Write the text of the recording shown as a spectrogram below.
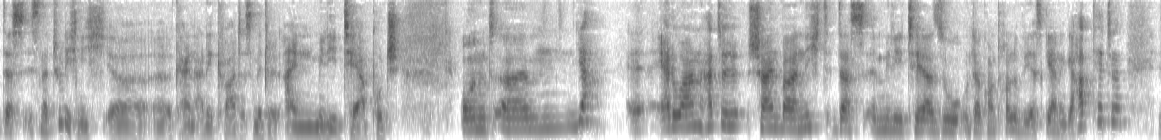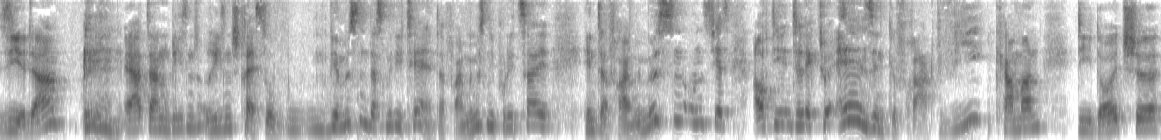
das ist natürlich nicht äh, äh kein adäquates Mittel, ein Militärputsch. Und ähm, ja, Erdogan hatte scheinbar nicht das Militär so unter Kontrolle, wie er es gerne gehabt hätte. Siehe da, er hat dann riesen, riesen Stress. So, wir müssen das Militär hinterfragen, wir müssen die Polizei hinterfragen, wir müssen uns jetzt, auch die Intellektuellen sind gefragt, wie kann man die deutsche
